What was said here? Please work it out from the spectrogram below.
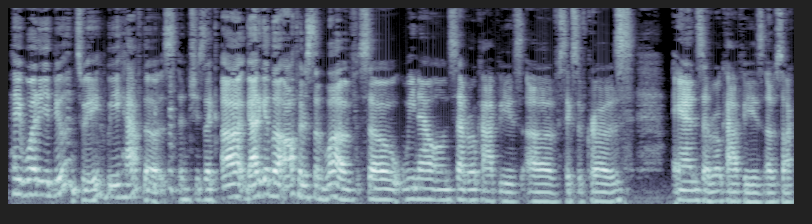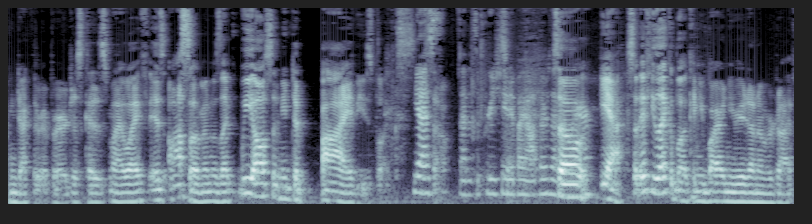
"Hey, what are you doing, sweetie? We have those." and she's like, "Uh, got to give the authors some love." So we now own several copies of Six of Crows and several copies of Stalking Jack the Ripper just because my wife is awesome and was like, we also need to buy these books. Yes, So, that is appreciated by authors so everywhere. yeah. So if you like a book and you buy it and you read it on Overdrive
